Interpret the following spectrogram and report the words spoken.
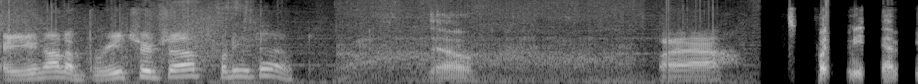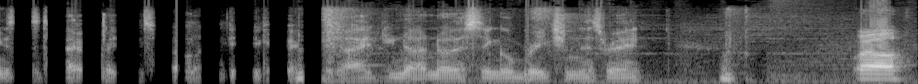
Are you not a breacher, Jeff? What are you doing? No. Wow. But me having this type of so like, I do not know a single breach in this raid. Well,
